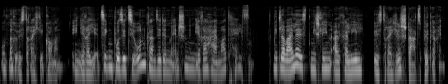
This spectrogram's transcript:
und nach Österreich gekommen. In ihrer jetzigen Position kann sie den Menschen in ihrer Heimat helfen. Mittlerweile ist Micheline Al-Khalil österreichische Staatsbürgerin.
